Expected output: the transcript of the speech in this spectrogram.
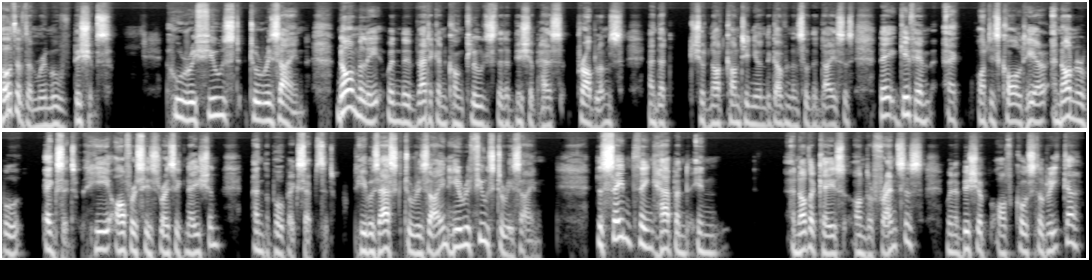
both of them removed bishops who refused to resign. Normally, when the Vatican concludes that a bishop has problems and that should not continue in the governance of the diocese, they give him a, what is called here an honorable exit. He offers his resignation and the Pope accepts it. He was asked to resign, he refused to resign. The same thing happened in another case under Francis when a bishop of Costa Rica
